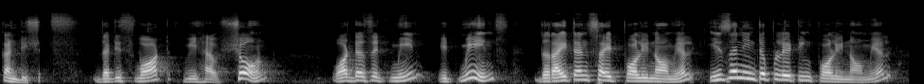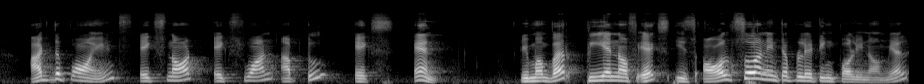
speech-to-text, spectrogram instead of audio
conditions. That is what we have shown. What does it mean? It means the right hand side polynomial is an interpolating polynomial at the points x naught, x 1 up to x n. Remember p n of x is also an interpolating polynomial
